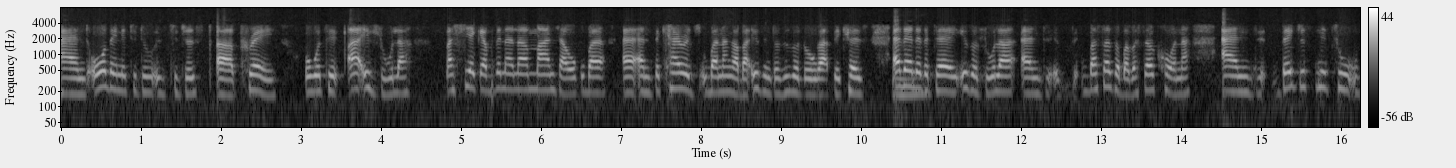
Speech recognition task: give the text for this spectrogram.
And all they need to do is to just uh, pray ukuthi xa idlula bashiyeke babe nalamandla okuba uh, and the courage ubana ngaba izinto zizolunga because at the end of the day izodlula and basazoba basekhona and they just need to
